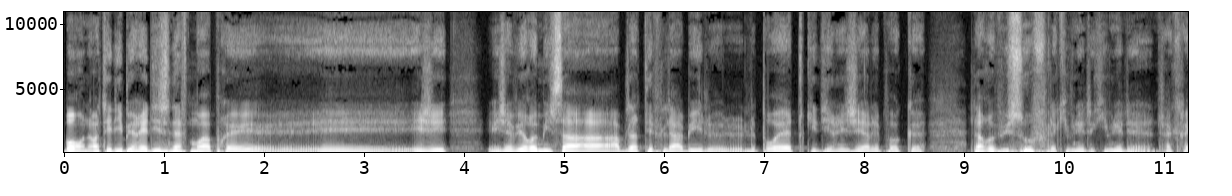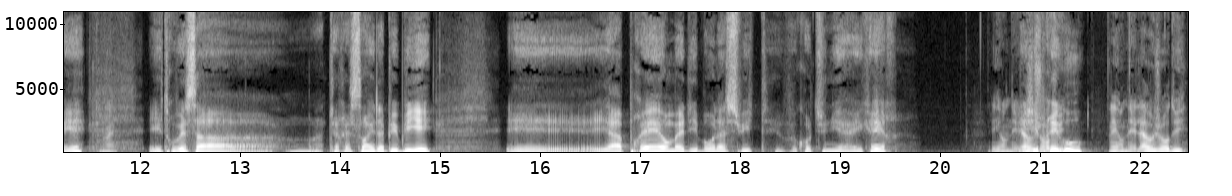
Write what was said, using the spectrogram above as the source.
Bon, on a été libérés 19 mois après et, et j'avais remis ça à Abdelatif Labi, le, poète qui dirigeait à l'époque euh, la revue Souffle, qui venait de, qui venait de, la créer. Et il trouvait ça intéressant, il a publié. Et, après, on m'a dit, bon, la suite, il faut continuer à écrire. Et on est là J'ai pris aujourd'hui. goût. Et on est là aujourd'hui.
